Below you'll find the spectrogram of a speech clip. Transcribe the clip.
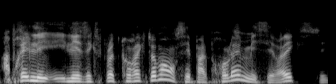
Après les, ils les exploitent correctement c'est pas le problème mais c'est vrai que c'est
